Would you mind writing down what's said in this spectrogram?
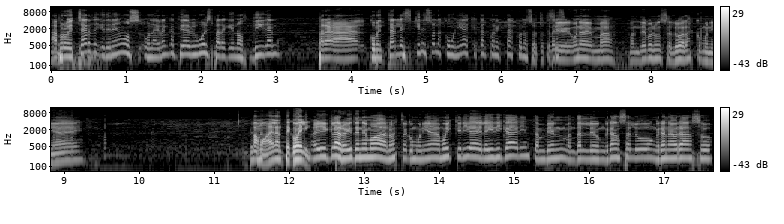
aprovechar de que tenemos una gran cantidad de viewers para que nos digan, para comentarles quiénes son las comunidades que están conectadas con nosotros. ¿Te Sí, parece? una vez más, mandémosle un saludo a las comunidades. Vamos, adelante, Coeli. Ahí, claro, ahí tenemos a nuestra comunidad muy querida de Lady Karin. También mandarle un gran saludo, un gran abrazo.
